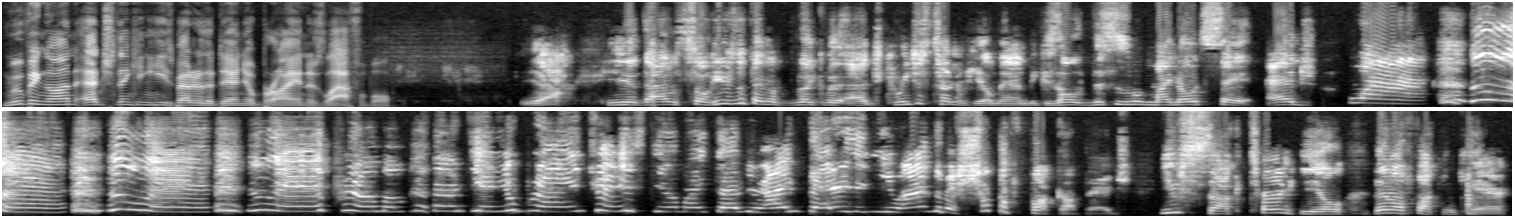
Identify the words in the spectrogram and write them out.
Moving on, Edge thinking he's better than Daniel Bryan is laughable. Yeah. yeah that was, so here's the thing like with Edge. Can we just turn him heel, man? Because all, this is what my notes say Edge. Wah, wah, wah, wah, promo. Uh, Daniel Bryan trying to steal my thunder. I'm better than you. I'm the best. Shut the fuck up, Edge. You suck. Turn heel. Then I'll fucking care.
